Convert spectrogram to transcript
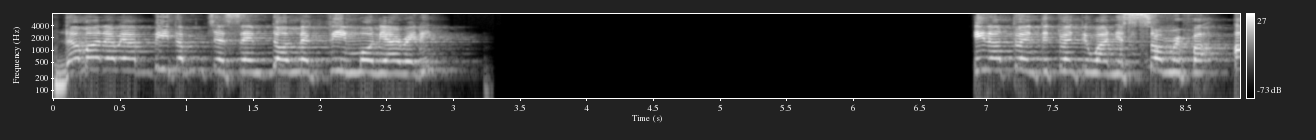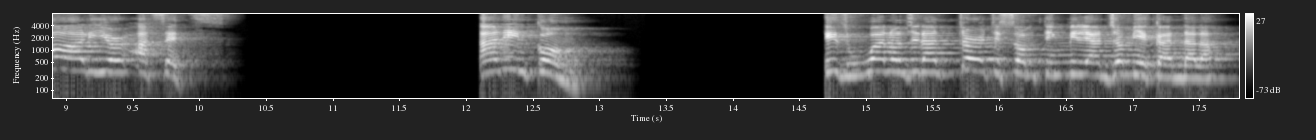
The man we have beat up chest saying don't make fee money already. In a 2021 is summary for all your assets and income is 130 something million Jamaican dollar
